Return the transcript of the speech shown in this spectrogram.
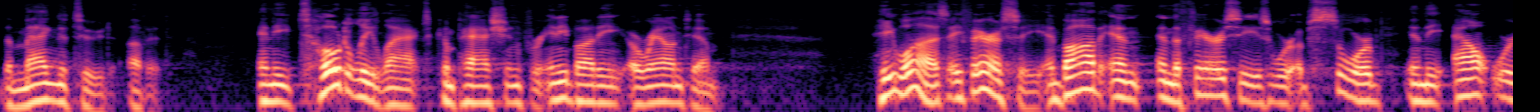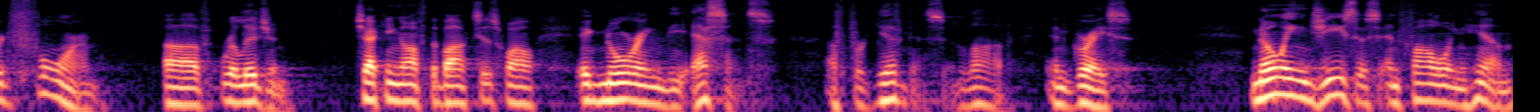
the magnitude of it. And he totally lacked compassion for anybody around him. He was a Pharisee. And Bob and, and the Pharisees were absorbed in the outward form of religion, checking off the boxes while ignoring the essence of forgiveness and love and grace. Knowing Jesus and following him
